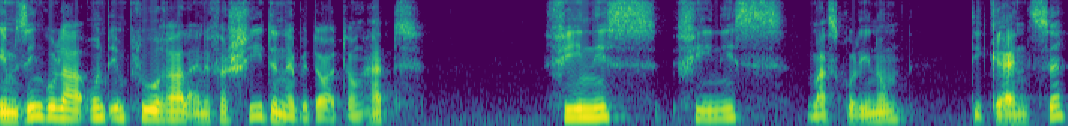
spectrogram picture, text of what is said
Im Singular und im Plural eine verschiedene Bedeutung hat finis, finis, Maskulinum, die Grenze,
